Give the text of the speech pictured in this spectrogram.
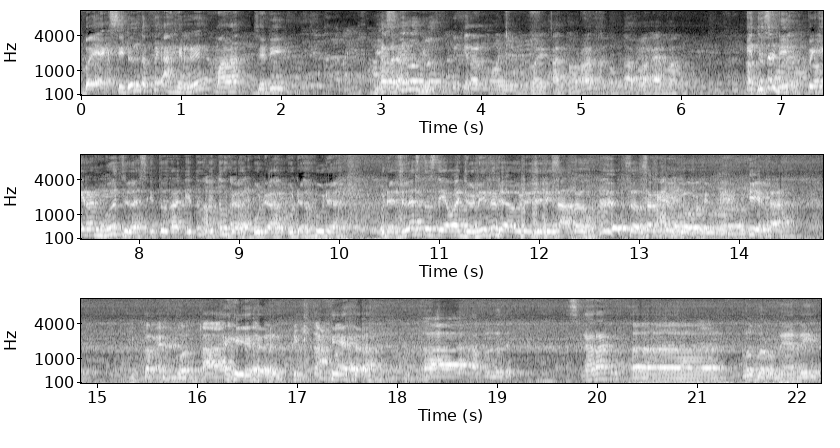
by accident tapi akhirnya malah jadi Nggak, tapi lu gitu. dulu kepikiran mau jadi pegawai kantoran atau enggak apa emang itu tadi pikiran gue jelas itu itu itu udah udah udah udah udah jelas tuh Setiawan Joni itu udah udah jadi satu sosok yang gue dulu. iya Victor F. Gonta Iya. kita apa Iya. Eh, apa lu tadi? sekarang eh, lo baru married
